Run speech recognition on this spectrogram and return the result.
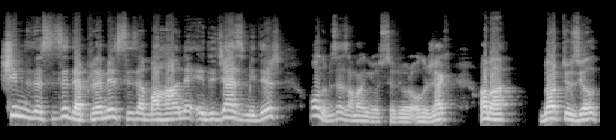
Şimdi de size depremi size bahane edeceğiz midir? Onu bize zaman gösteriyor olacak. Ama 400 yıl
